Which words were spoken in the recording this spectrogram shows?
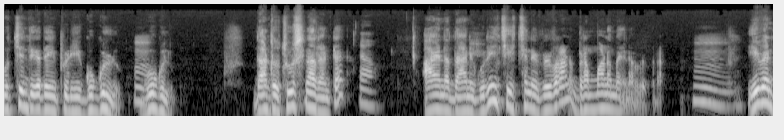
వచ్చింది కదా ఇప్పుడు ఈ గూగుల్ గూగుల్. దాంట్లో చూసినారంటే ఆయన దాని గురించి ఇచ్చిన వివరణ బ్రహ్మాండమైన వివరణ. ఈవెన్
